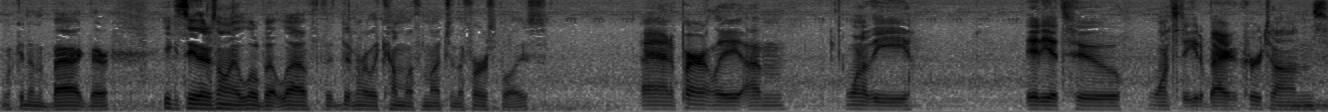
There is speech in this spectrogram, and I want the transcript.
looking in the bag there you can see there's only a little bit left that didn't really come with much in the first place. And apparently I'm one of the idiots who wants to eat a bag of croutons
